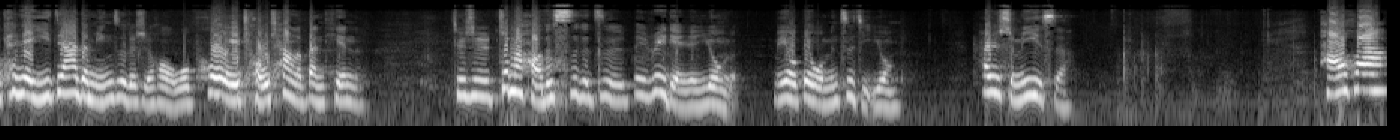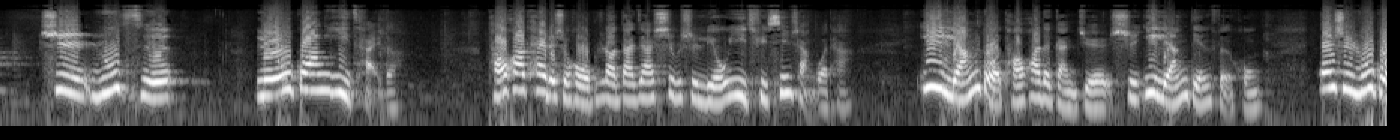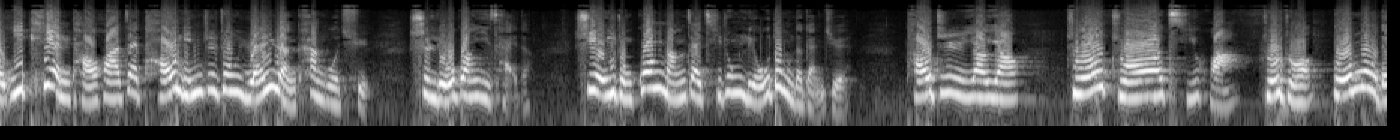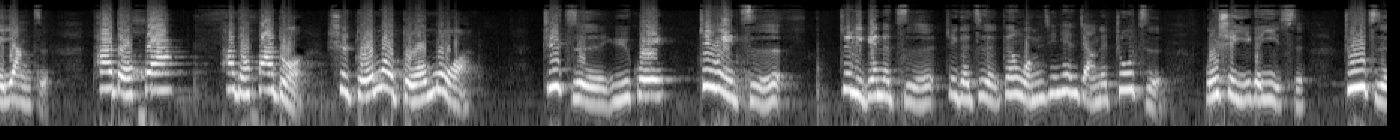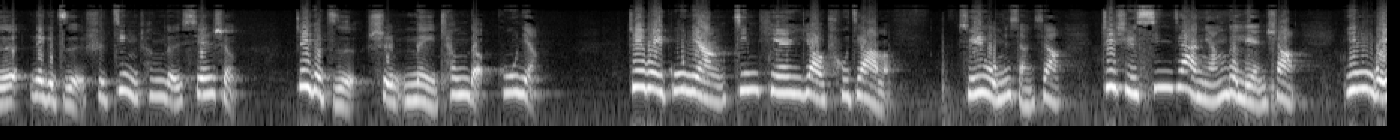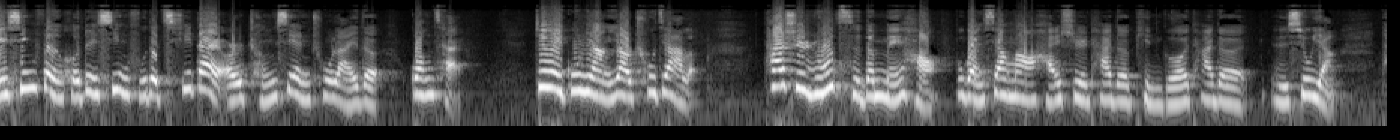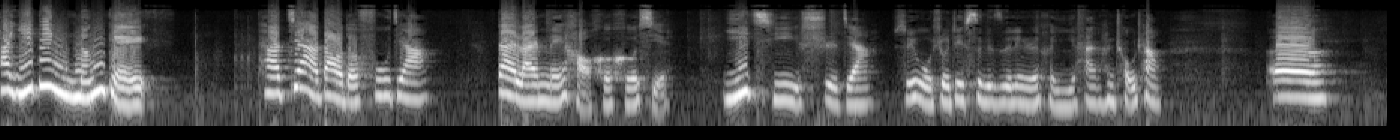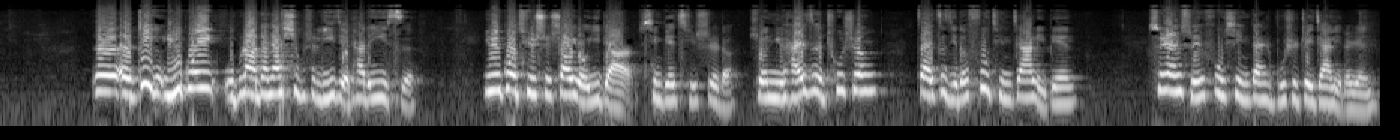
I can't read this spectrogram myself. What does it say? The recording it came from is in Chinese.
我看见宜家的名字的时候，我颇为惆怅了半天呢。就是这么好的四个字被瑞典人用了，没有被我们自己用，它是什么意思啊？桃花是如此流光溢彩的。桃花开的时候，我不知道大家是不是留意去欣赏过它。一两朵桃花的感觉是一两点粉红，但是如果一片桃花在桃林之中远远看过去，是流光溢彩的。是有一种光芒在其中流动的感觉，桃之夭夭，灼灼其华，灼灼夺目的样子。它的花，它的花朵是多么夺目啊！之子于归，这位子，这里边的“子”这个字跟我们今天讲的诸子不是一个意思。朱子那个“子”是敬称的先生，这个“子”是美称的姑娘。这位姑娘今天要出嫁了，所以我们想象，这是新嫁娘的脸上因为兴奋和对幸福的期待而呈现出来的光彩。这位姑娘要出嫁了，她是如此的美好，不管相貌还是她的品格、她的呃修养，她一定能给她嫁到的夫家带来美好和和谐。宜其世家，所以我说这四个字令人很遗憾、很惆怅。呃，呃呃，这个余归，我不知道大家是不是理解他的意思，因为过去是稍有一点性别歧视的，说女孩子出生在自己的父亲家里边，虽然随父姓，但是不是这家里的人，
